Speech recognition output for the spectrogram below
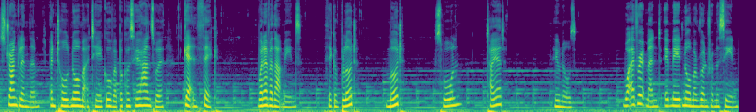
strangling them, and told Norma to take over because her hands were getting thick, whatever that means. Thick of blood? Mud? Swollen? Tired? Who knows? Whatever it meant, it made Norma run from the scene,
